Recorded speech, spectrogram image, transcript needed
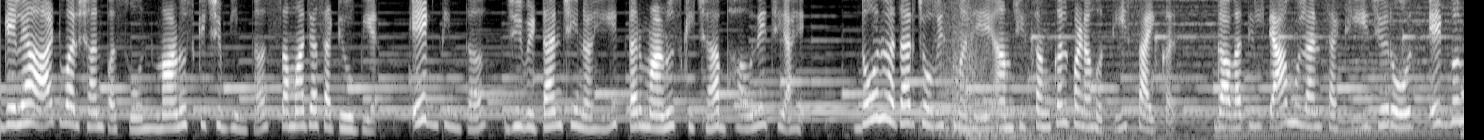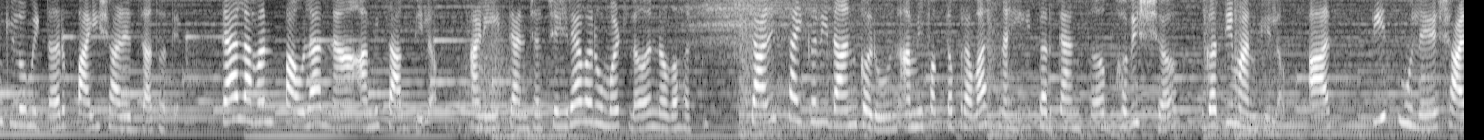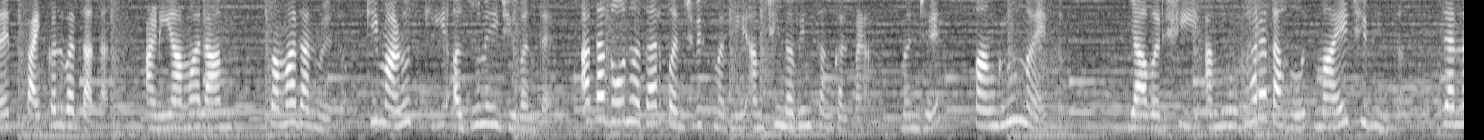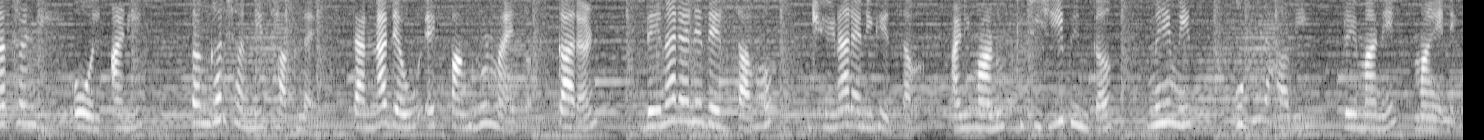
गेल्या आठ वर्षांपासून माणुसकीची भिंत समाजासाठी उभी आहे. एक भिंत जी विटांची नाही तर माणुसकीच्या भावनेची आहे. दोन हजार चोवीसमध्ये आमची संकल्पना होती सायकल. गावातील त्या मुलांसाठी जे रोज एक दोन किलोमीटर पायी शाळेत जात होते. त्या लहान पावलांना आम्ही चाक दिलं आणि त्यांच्या चेहऱ्यावर उमटलं नवं हसू. चाळीस सायकली दान करून आम्ही फक्त प्रवास नाही तर त्यांचं भविष्य गतिमान केलं. आज तीच मुले शाळेत सायकलवर जातात आणि आम्हाला समाधान मिळतं की माणुसकी अजूनही जिवंत आहे. आता दोन हजार पंचवीसमध्ये आमची नवीन संकल्पना म्हणजे पांघरून मायेचं. यावर्षी आम्ही उभारत आहोत मायेची भिंत ज्यांना थंडी ओल आणि संघर्षांनी झाकलंय. त्यांना देऊ एक पांघरून मायेचं. कारण देणाऱ्याने देत जावं घेणाऱ्याने घेत जावं आणि माणुसकीची ही भिंत नेहमीच ઉભી રહાવી પ્રેમાને માયને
